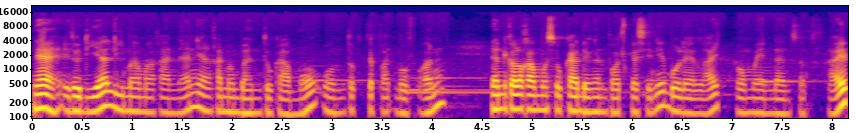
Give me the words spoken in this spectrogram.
Nah, itu dia 5 makanan yang akan membantu kamu untuk cepat move on. Dan kalau kamu suka dengan podcast ini, boleh like, komen, dan subscribe.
